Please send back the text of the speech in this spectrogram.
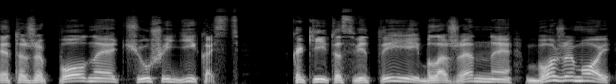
Это же полная чушь и дикость. Какие-то святые и блаженные, боже мой,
